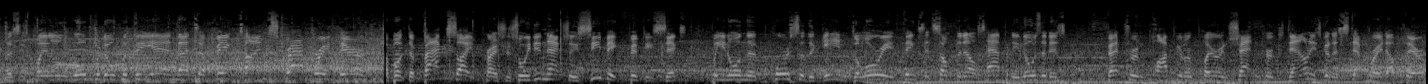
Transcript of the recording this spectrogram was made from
unless he's playing a little rope-a-dope at the end. That's a big-time scrap right there. About the backside pressure, so he didn't actually see Big 56, but you know, in the course of the game, Deslauriers thinks that something else happened. He knows that his veteran, popular player in Shattenkirk's down. He's going to step right up there.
